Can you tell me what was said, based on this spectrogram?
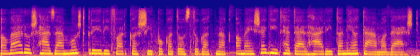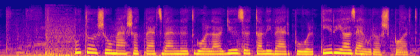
A városházán most préri farkassípokat osztogatnak, amely segíthet elhárítani a támadást. Utolsó másodpercben lőtt góllal győzött a Liverpool, írja az Eurosport.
